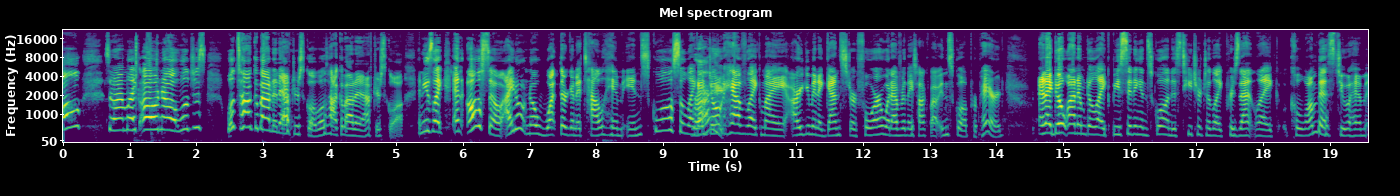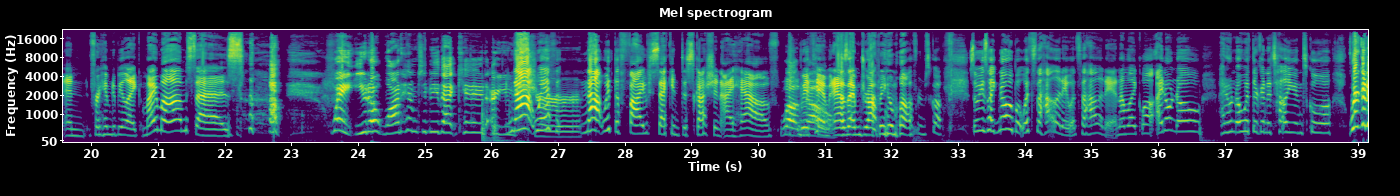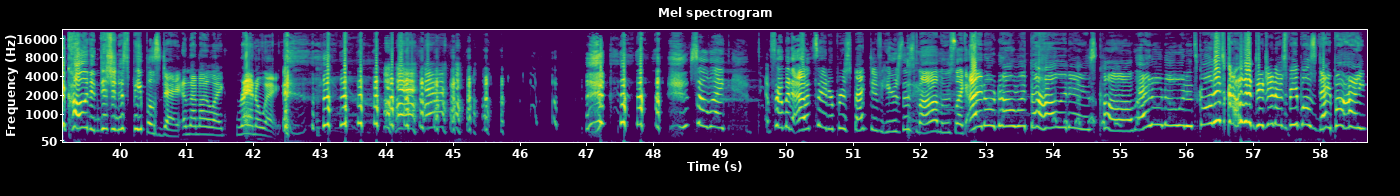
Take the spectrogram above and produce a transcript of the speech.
So I'm like, "Oh no, we'll just we'll talk about it after school. We'll talk about it after school." And he's like, "And also, I don't know what they're going to tell him in school, so like I don't have like my argument against or for whatever they talk about in school prepared." And I don't want him to like be sitting in school and his teacher to like present like Columbus to him and for him to be like, My mom says Wait, you don't want him to be that kid? Are you not sure? with not with the five second discussion I have Well, with no. him as I'm dropping him off from school. So he's like, No, but what's the holiday? What's the holiday? And I'm like, Well, I don't know I don't know what they're gonna tell you in school. We're gonna call it Indigenous Peoples Day and then I like ran away. from an outsider perspective, here's this mom who's like, I don't know what the holiday is called. I don't know what it's called. It's called Indigenous Peoples Day. Bye.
